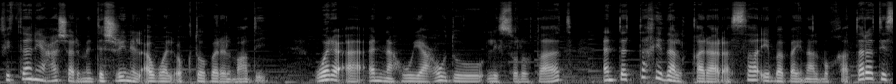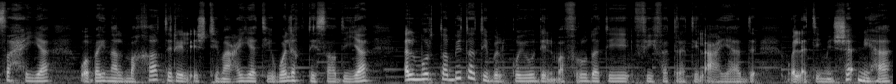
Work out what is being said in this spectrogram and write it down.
في الثاني عشر من تشرين الأول أكتوبر الماضي. ورأى أنه يعود للسلطات أن تتخذ القرار الصائب بين المخاطرة الصحية وبين المخاطر الاجتماعية والاقتصادية المرتبطة بالقيود المفروضة في فترة الأعياد والتي من شأنها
